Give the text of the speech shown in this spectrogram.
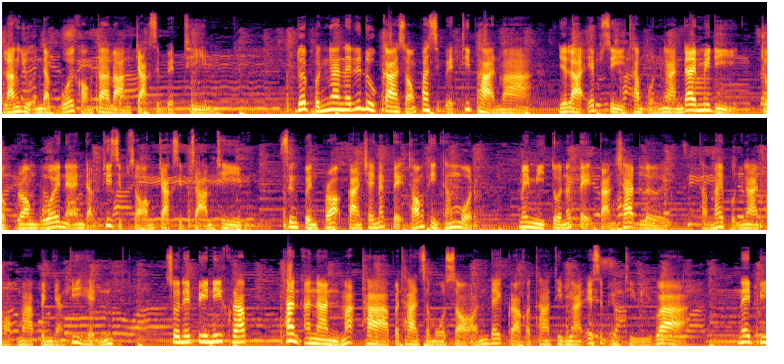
หลังอยู่อันดับบ้วยของตารางจาก 11 ทีม โดยผลงานในฤดูกาล 2011 ที่ผ่านมายะลา FC ทำผลงานได้ไม่ดี จบรองบ้วยในอันดับที่ 12 จาก 13 ทีม ซึ่งเป็นเพราะการใช้นักเตะท้องถิ่นทั้งหมด ไม่มีตัวนักเตะต่างชาติเลยทำให้ผลงานออกมาเป็นอย่างที่เห็น ส่วนในปีนี้ครับ ท่านอนันต์มะทาประธานสโมสร ได้กล่าวกับทางทีมงาน SMM TV ว่า ในปี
